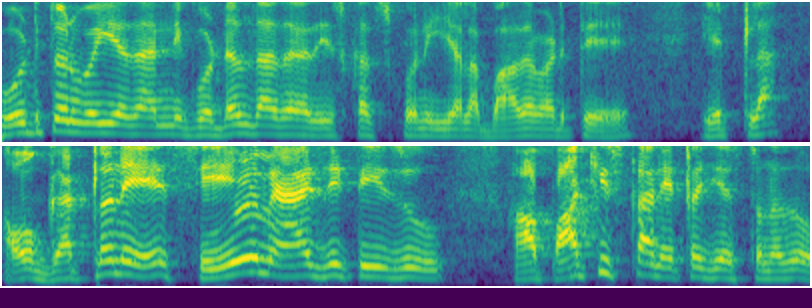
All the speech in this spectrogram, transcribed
గోటితో పోయేదాన్ని గొడ్డల దాదాగా తీసుకొచ్చుకొని ఇవాళ బాధపడితే ఎట్లా? ఓ గట్లనే సేమ్ యాజ్ ఇట్ ఈజు ఆ పాకిస్తాన్ ఎట్లా చేస్తున్నదో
